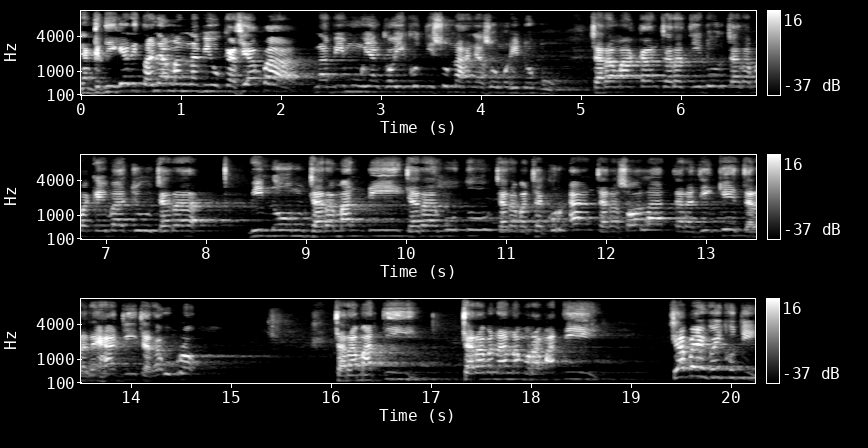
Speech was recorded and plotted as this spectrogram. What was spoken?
yang ketiga ditanya man Nabi Uka siapa nabimu yang kau ikuti sunnahnya seumur hidupmu. Cara makan, cara tidur, cara pakai baju, cara minum, cara mandi, cara wudhu, cara baca Quran, cara sholat, cara zikir, cara naik haji, cara umroh, cara mati, cara menanam orang mati. Siapa yang kau ikuti?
